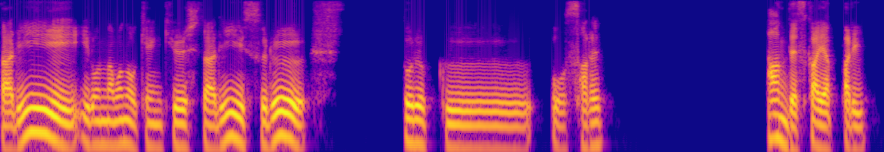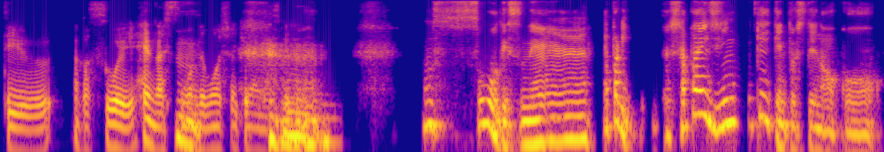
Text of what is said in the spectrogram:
たり、いろんなものを研究したりする努力をされたんですか？やっぱりっていう、なんかすごい変な質問で申し訳ないんですけど。うんそうですね。やっぱり社会人経験としての、こ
